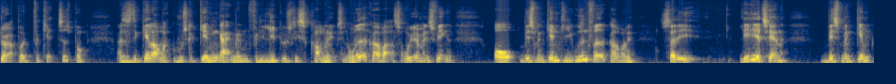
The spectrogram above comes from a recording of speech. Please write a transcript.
dør på et forkert tidspunkt. Altså, det gælder om at huske at gemme en gang imellem, fordi lige pludselig så kommer man ind til nogle æderkopper, og så ryger man i svinget. Og hvis man gemte lige uden for æderkopperne, så er det lidt irriterende. Hvis man gemte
